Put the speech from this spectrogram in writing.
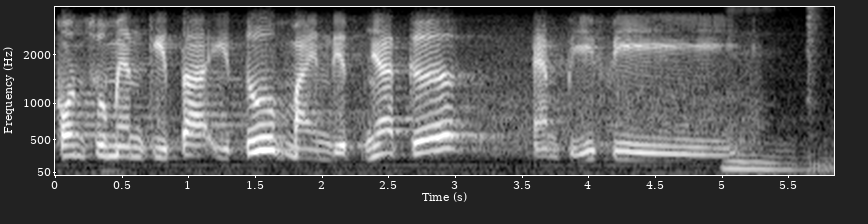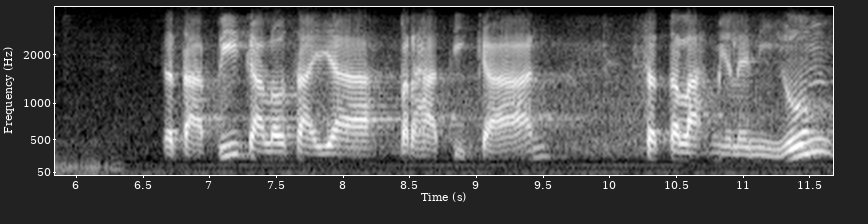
konsumen kita itu mindednya ke MPV. Hmm. Tetapi kalau saya perhatikan, setelah milenium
